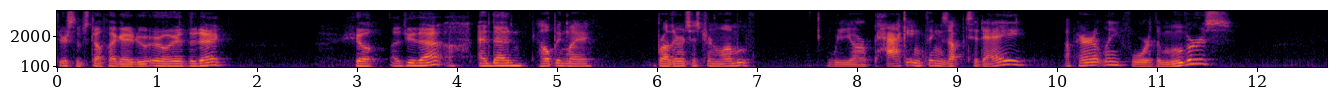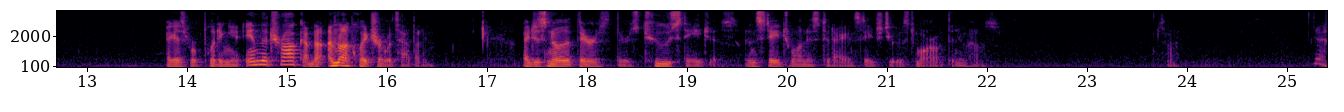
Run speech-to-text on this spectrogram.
There's some stuff I got to do earlier in the day. So I'll do that, and then helping my brother and sister-in-law move. We are packing things up today, apparently, for the movers. I guess we're putting it in the truck. I'm not, I'm not quite sure what's happening. I just know that there's there's two stages, and stage one is today, and stage two is tomorrow at the new house. So, yeah.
